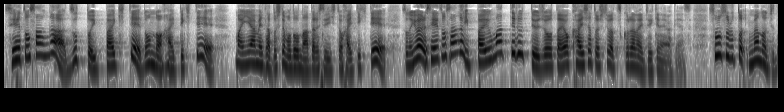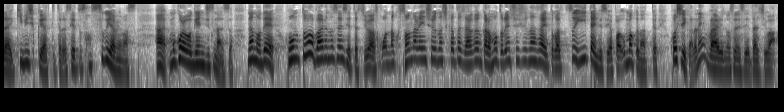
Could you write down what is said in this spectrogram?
生徒さんがずっといっぱい来て、どんどん入ってきて、まあ、辞めたとしてもどんどん新しい人入ってきて、そのいわゆる生徒さんがいっぱい埋まってるっていう状態を会社としては作らないといけないわけです。そうすると、今の時代厳しくやってたら生徒さんすぐ辞めます。はい。もうこれは現実なんですよ。なので、本当はバイオリンの先生たちは、こんな、そんな練習の仕方じゃあかんからもっと練習しなさいとか、つい言いたいんですよ。やっぱ上手くなって欲しいからね、バイオリンの先生たちは。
